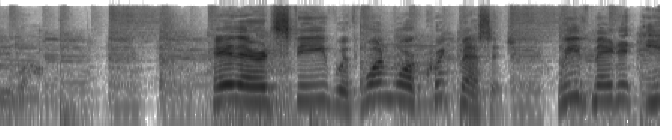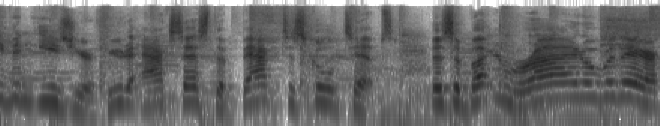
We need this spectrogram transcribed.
Be well. Hey there, it's Steve with one more quick message. We've made it even easier for you to access the back to school tips. There's a button right over there.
